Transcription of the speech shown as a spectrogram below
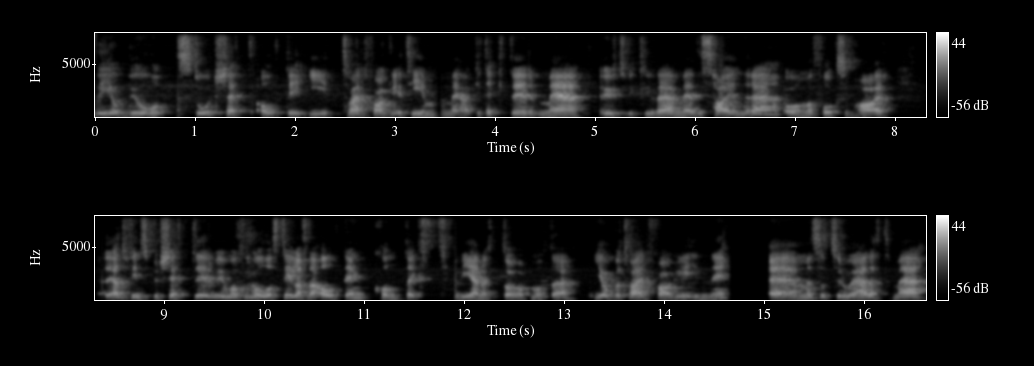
Vi jobber jo stort sett alltid i tverrfaglige team med arkitekter, med utviklere, med designere og med folk som har ja, Det finnes budsjetter vi må forholde oss til. altså Det er alltid en kontekst vi er nødt til å på en måte jobbe tverrfaglig inn i. Eh, men så tror jeg dette med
